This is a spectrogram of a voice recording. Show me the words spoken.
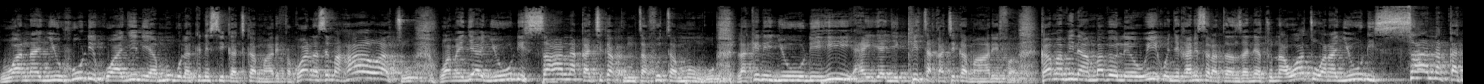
wana juhudi kwa ajili ya mungu lakini si katika maarifa. Kwa anasema hawa watu wamejaa juhudi sana katika kumtafuta mungu lakini juhudi hii haijajikita katika maarifa. Kama vile ambavyo leo hii kwenye kanisa la tanzania tuna watu wana juhudi sana katika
